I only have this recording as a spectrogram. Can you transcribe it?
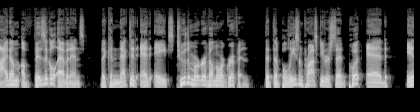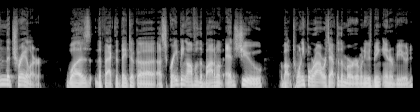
item of physical evidence that connected Ed Ates to the murder of Elnora Griffin that the police and prosecutors said put Ed in the trailer was the fact that they took a, a scraping off of the bottom of Ed's shoe about 24 hours after the murder when he was being interviewed.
